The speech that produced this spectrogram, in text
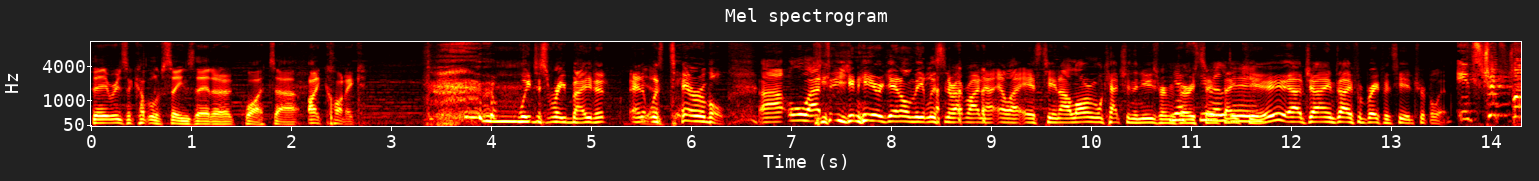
There is a couple of scenes that are quite uh, iconic. we just remade it, and it was terrible. Uh, all that you can hear again on the listener app right now, LiSTNR. Lauren will catch you in the newsroom Yes, very soon. will Thank do. you. Uh, Jay and Dave for breakfast here at Triple M. It's Triple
